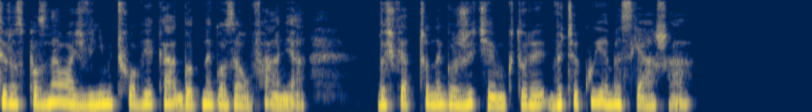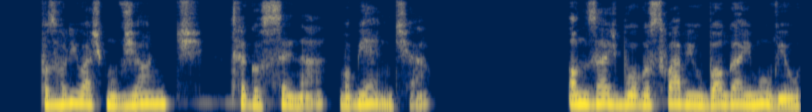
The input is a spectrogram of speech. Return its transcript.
Ty rozpoznałaś w nim człowieka godnego zaufania, doświadczonego życiem, który wyczekuje Mesjasza. Pozwoliłaś mu wziąć Twego syna w objęcia. On zaś błogosławił Boga i mówił:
